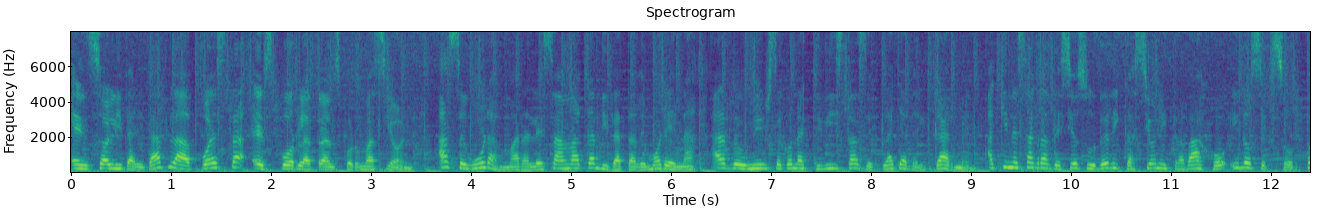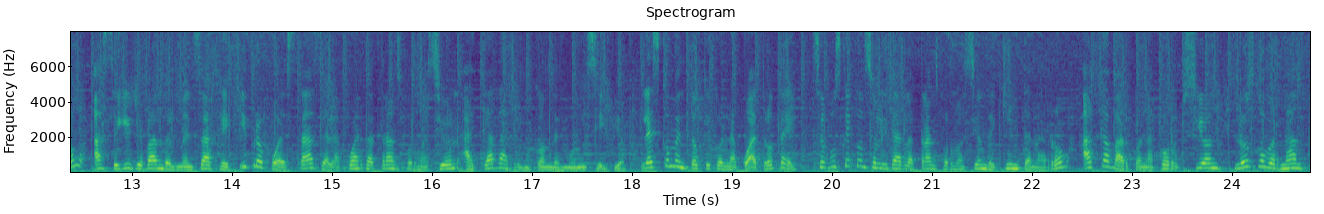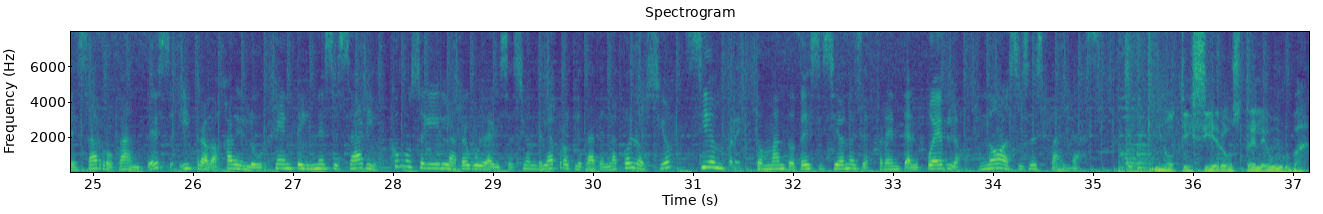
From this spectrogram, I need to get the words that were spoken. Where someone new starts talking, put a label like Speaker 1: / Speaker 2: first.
Speaker 1: En solidaridad, la apuesta es por la transformación, asegura Mara Lezama, candidata de Morena, al reunirse con activistas de Playa del Carmen, a quienes agradeció su dedicación y trabajo y los exhortó a seguir llevando el mensaje y propuestas de la cuarta transformación a cada rincón del municipio. Les comentó que con la 4T se busca consolidar la transformación de Quintana Roo, acabar con la corrupción, los gobernantes arrogantes y trabajar en lo urgente y necesario, como seguir la regularización de la propiedad en la Colosio, siempre tomando decisiones de frente al pueblo, no a sus espaldas.
Speaker 2: Noticieros Teleurban.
